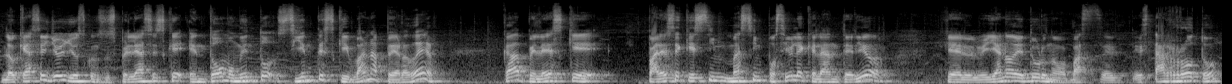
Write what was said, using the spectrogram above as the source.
Lo que hace Yoyos con sus peleas es que en todo momento sientes que van a perder. Cada pelea es que parece que es más imposible que la anterior que el villano de turno está roto,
